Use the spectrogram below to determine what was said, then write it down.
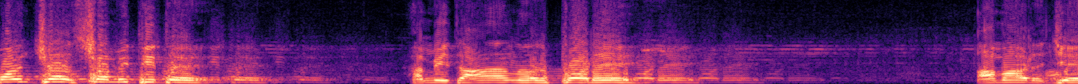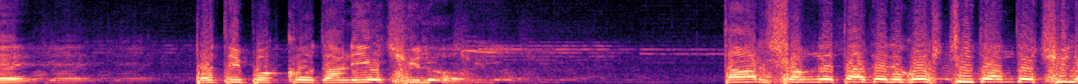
পঞ্চায়েত সমিতিতে। আমি দাঁড়ানোর পরে আমার যে প্রতিপক্ষ দাঁড়িয়েছিল, তার সঙ্গে তাদের গোষ্ঠীদ্বন্দ্ব ছিল।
